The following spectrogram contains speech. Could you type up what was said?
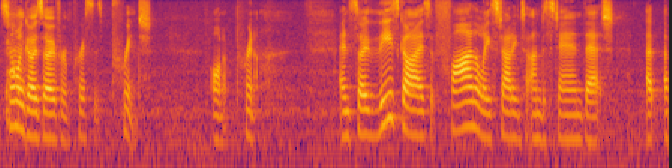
someone goes over and presses print on a printer. And so these guys are finally starting to understand that a, a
